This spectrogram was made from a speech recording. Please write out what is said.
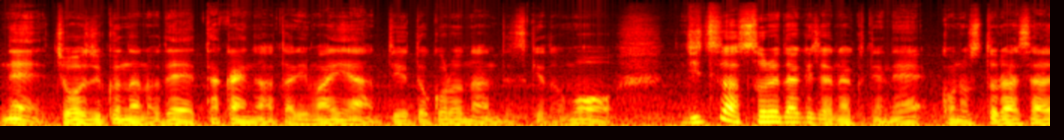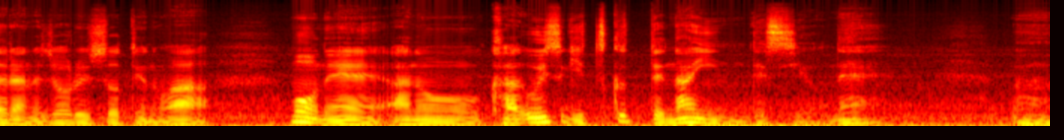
ね長熟なので高いのは当たり前やんっていうところなんですけども実はそれだけじゃなくてねこのストラスアイランの蒸留所っていうのはもうねあのウイスキー作ってないんですよね。うん。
